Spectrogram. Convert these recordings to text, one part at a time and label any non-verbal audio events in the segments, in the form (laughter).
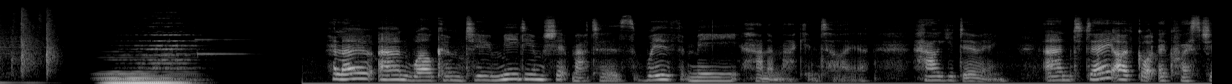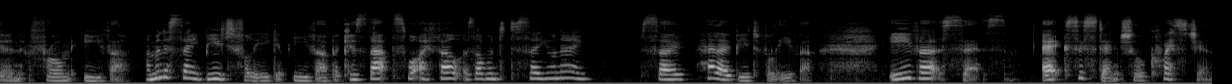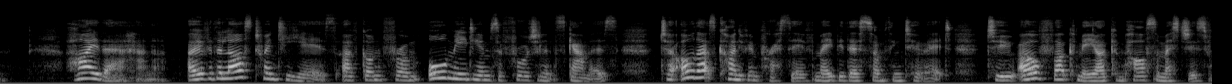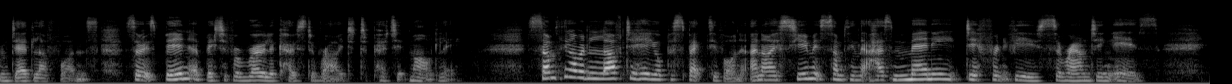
Hello and welcome to Mediumship Matters with me, Hannah McIntyre. How are you doing? And today I've got a question from Eva. I'm going to say beautiful Eva because that's what I felt as I wanted to say your name. So, hello, beautiful Eva. Eva says, Existential question. Hi there, Hannah. Over the last 20 years, I've gone from all mediums of fraudulent scammers to, oh, that's kind of impressive, maybe there's something to it, to, oh, fuck me, I can pass on messages from dead loved ones. So it's been a bit of a roller coaster ride, to put it mildly. Something I would love to hear your perspective on, and I assume it's something that has many different views surrounding is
